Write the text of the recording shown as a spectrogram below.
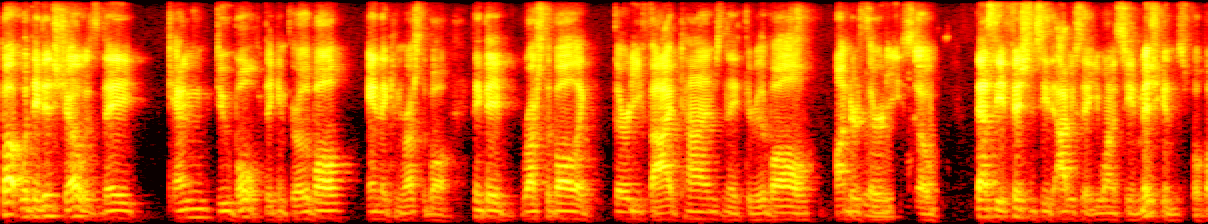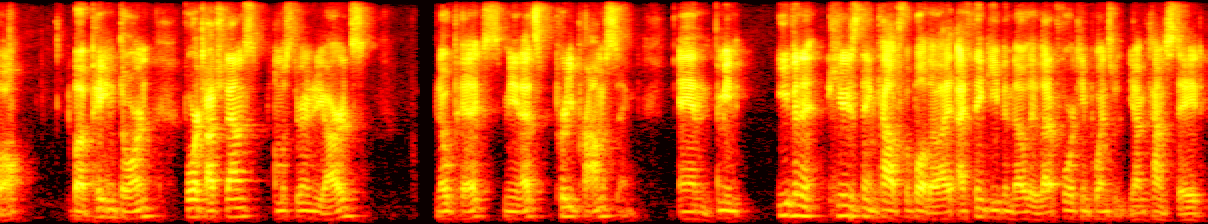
But what they did show is they can do both. They can throw the ball and they can rush the ball. I think they rushed the ball like 35 times and they threw the ball under mm-hmm. 30. So that's the efficiency, obviously, that you want to see in Michigan's football. But Payton Thorne, four touchdowns, almost 300 yards, no picks. I mean, that's pretty promising. And I mean, even at, here's the thing, college football though. I, I think even though they let up 14 points with Youngstown State,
